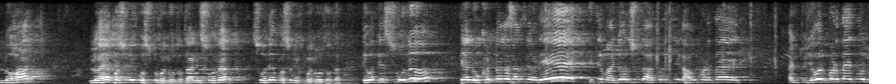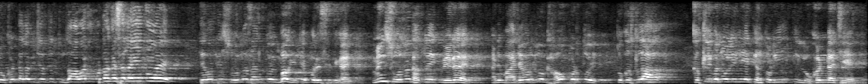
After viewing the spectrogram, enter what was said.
लोहार लोह्यापासून एक वस्तू बनवत होता आणि सोनार सोन्यापासून एक बनवत होता. तेव्हा ते सोनं त्या लोखंडाला सांगते अरे इथे माझ्यावर सुद्धा हातोडीचे घाव पडतायत आणि तुझ्यावर पडतायत. मग लोखंडाला विचारतो तुझा आवाज मोठा कशाला येतोय? तेव्हा ते सोनं सांगतोय बघ इथे परिस्थिती काय मी सोनं घातोय एक वेगळं आहे आणि माझ्यावर जो घाव पडतोय तो कसला कसली बनवलेली आहे ती हतोडी? ती लोखंडाची आहे.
